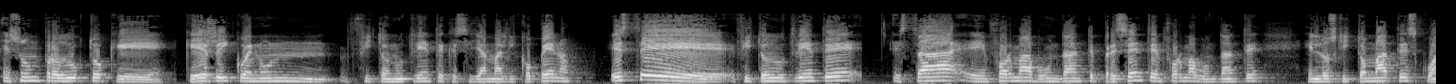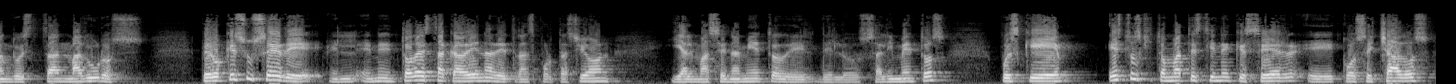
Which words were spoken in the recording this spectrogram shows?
es un producto que, que es rico en un fitonutriente que se llama licopeno. Este fitonutriente está en forma abundante, presente en forma abundante en los jitomates cuando están maduros. Pero ¿qué sucede en, toda esta cadena de transportación y almacenamiento de, los alimentos? Pues que estos jitomates tienen que ser eh, cosechados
